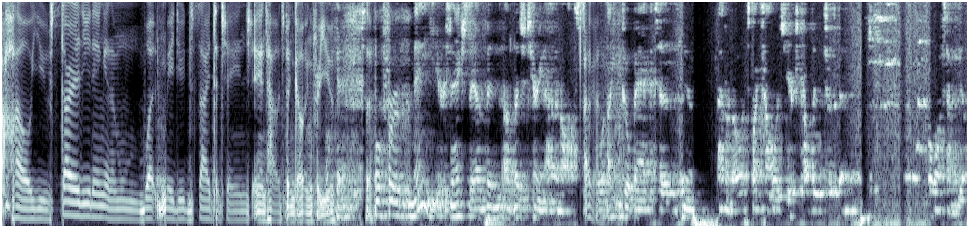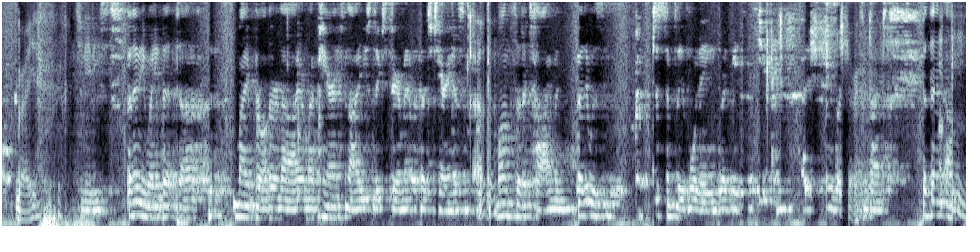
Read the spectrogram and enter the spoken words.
how you started eating, and then what made you decide to change, and how it's been going for you. Okay. So. Well, for many years, actually, I've been a vegetarian on and off. So Okay. I can go back to you know, I don't know, into my college years, probably, which would have been a long time ago. Right. 1980s. But anyway, that uh, my brother and I, or my parents and I, used to experiment with vegetarianism Okay. months at a time, and but it was just simply avoiding red meats and chicken, fish, things like Sure. that sometimes. But then, um,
